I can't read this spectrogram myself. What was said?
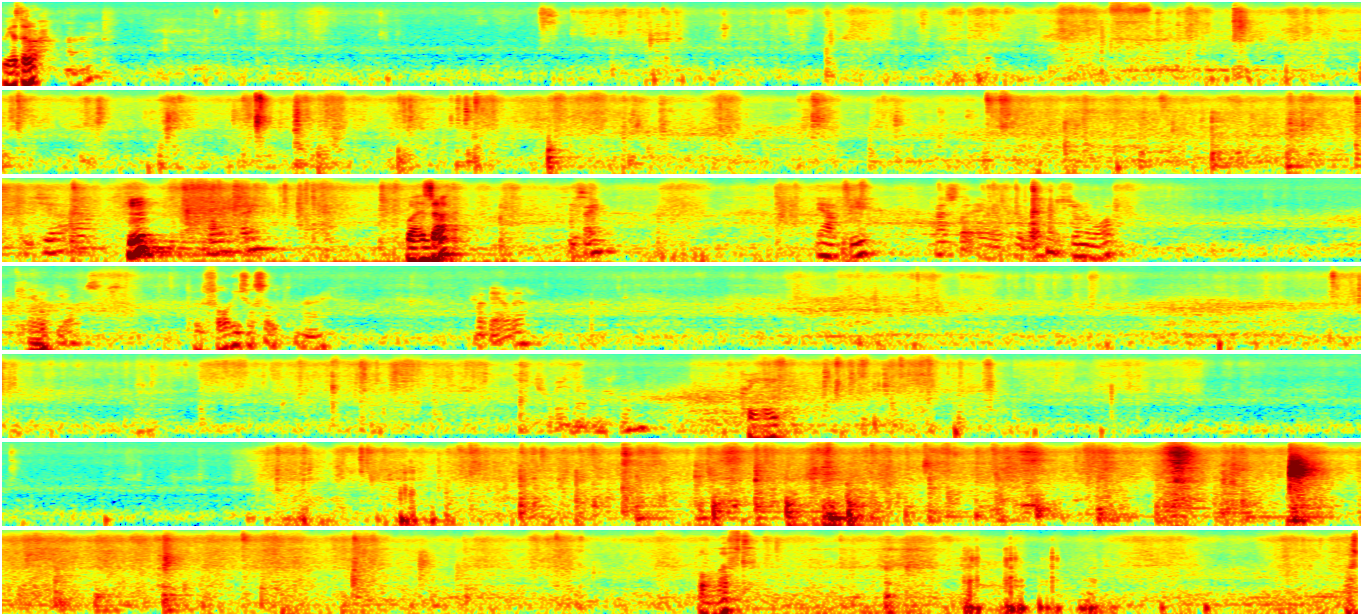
It's weird, isn't it? Hmm? What is that? Det er sejt. Jeg har fire. Resten af the walking to the. The office. På 40's or something. Nej. Hvad er Bình tĩnh.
